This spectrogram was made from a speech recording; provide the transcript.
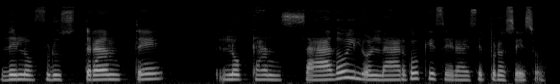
de lo frustrante, lo cansado y lo largo que será ese proceso.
